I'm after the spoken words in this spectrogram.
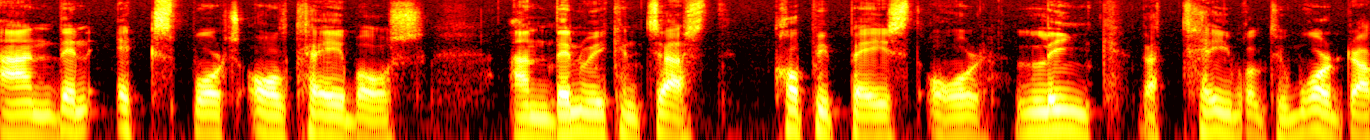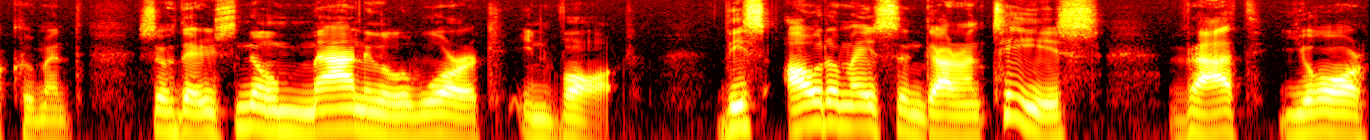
and then exports all tables and then we can just copy paste or link that table to Word document so there is no manual work involved. This automation guarantees that your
